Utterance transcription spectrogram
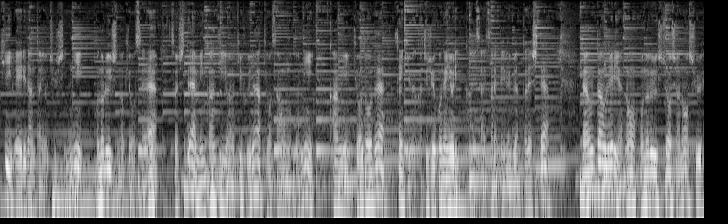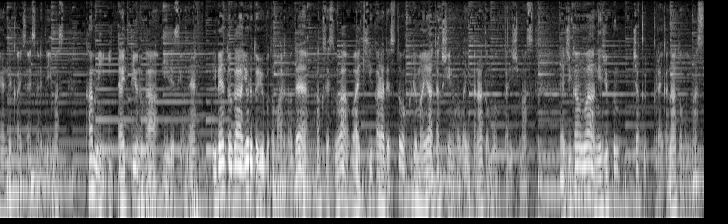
非営利団体を中心にホノルル市の行政そして民間企業の寄付や協賛をもとに官民共同で1985年より開催されているイベントでしてダウンタウンエリアのホノルル市庁舎の周辺で開催されています。官民一体っていうのがいいですよね。イベントが夜ということもあるのでアクセスはワイキキからですと車やタクシーの方がいいかなと思ったりします。時間は20分弱くらいかなと思います。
